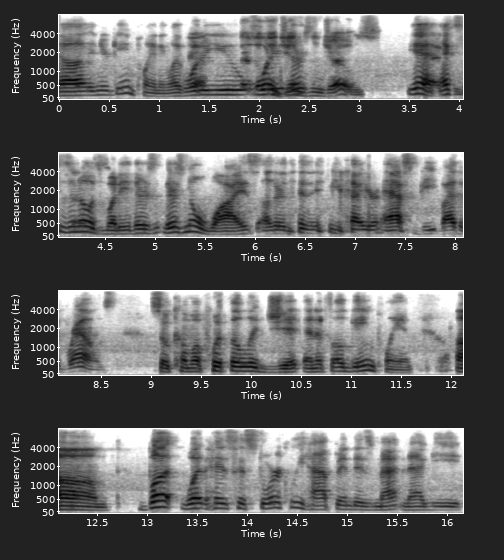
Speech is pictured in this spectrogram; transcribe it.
uh, in your game planning. Like, what Yeah, are you? There's what only you- Jims and Joes. yeah, X's X's and O's, O's. buddy. There's there's no whys other than you got your ass beat by the Browns. So come up with a legit NFL game plan. Um, but what has historically happened is Matt Nagy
